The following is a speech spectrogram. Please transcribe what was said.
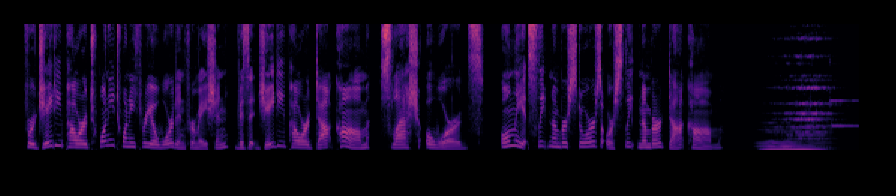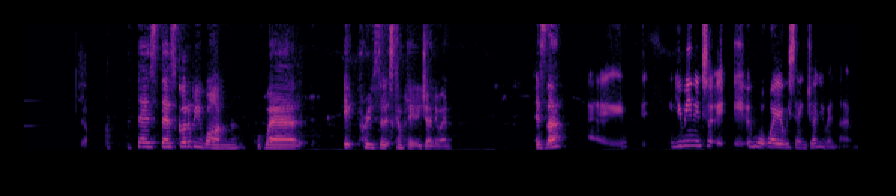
For JD Power 2023 award information, visit jdpower.com/awards. Only at Sleep Number stores or sleepnumber.com. There's there's got to be one where it proves that it's completely genuine. Is there? Uh, you mean into in what way are we saying genuine though?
